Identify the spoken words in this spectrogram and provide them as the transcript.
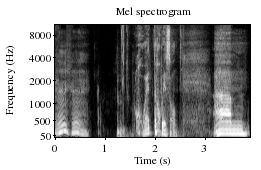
Mm-hmm. Wet the whistle. Um,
